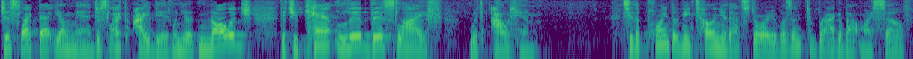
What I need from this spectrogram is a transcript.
just like that young man, just like I did, when you acknowledge that you can't live this life without him. See, the point of me telling you that story wasn't to brag about myself,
